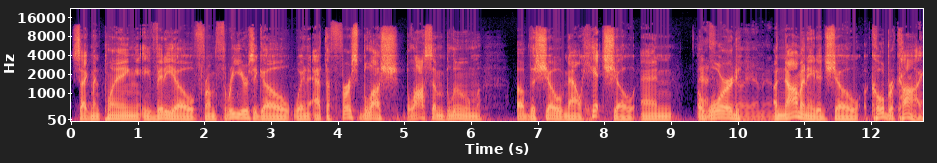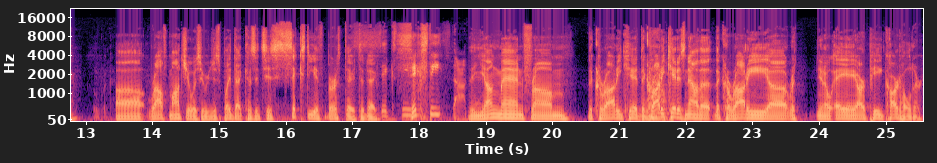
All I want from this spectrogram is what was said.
segment playing a video from three years ago when, at the first blush, blossom bloom of the show, now hit show and award a nominated show, Cobra Kai. Uh, Ralph Macchio was here. We just played that because it's his 60th birthday today. 60? Stop. The young man from the Karate Kid. The Karate Kid is now the the Karate, uh, re- you know, AARP card holder.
